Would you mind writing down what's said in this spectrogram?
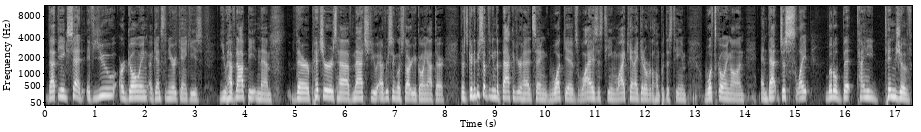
that being said, if you are going against the New York Yankees, you have not beaten them. Their pitchers have matched you every single start you're going out there. There's going to be something in the back of your head saying, What gives? Why is this team? Why can't I get over the hump with this team? What's going on? And that just slight little bit, tiny tinge of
